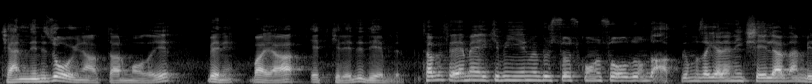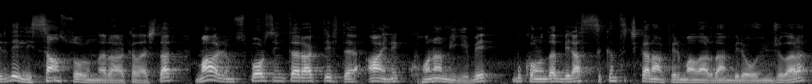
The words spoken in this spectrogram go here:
kendinizi oyuna aktarma olayı beni bayağı etkiledi diyebilirim. Tabi FM 2021 söz konusu olduğunda aklımıza gelen ilk şeylerden biri de lisans sorunları arkadaşlar. Malum Sports Interactive de aynı Konami gibi bu konuda biraz sıkıntı çıkaran firmalardan biri oyunculara.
